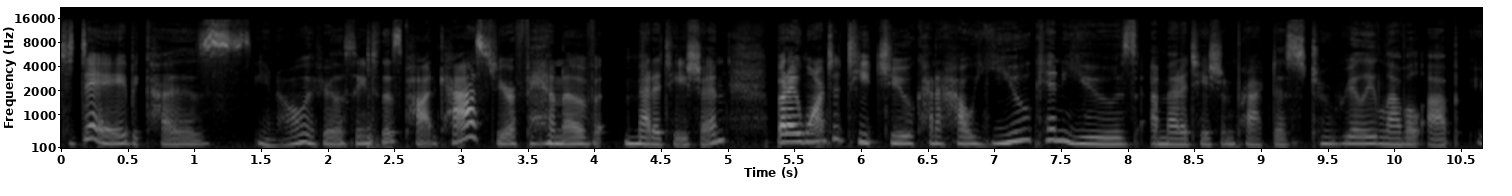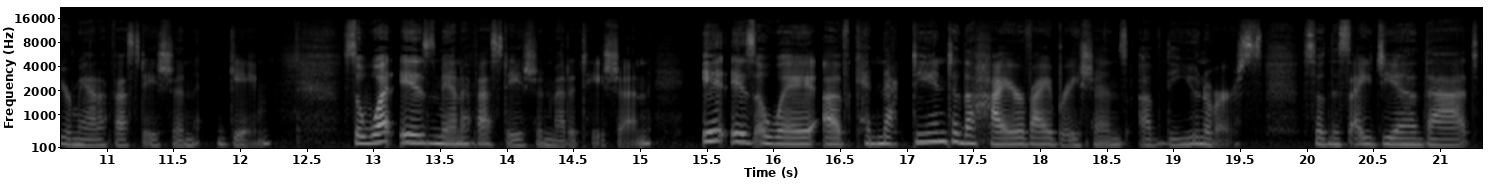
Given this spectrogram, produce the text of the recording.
today because, you know, if you're listening to this podcast, you're a fan of meditation. But I want to teach you kind of how you can use a meditation practice to really level up your manifestation game. So, what is manifestation meditation? It is a way of connecting to the higher vibrations of the universe. So this idea that,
